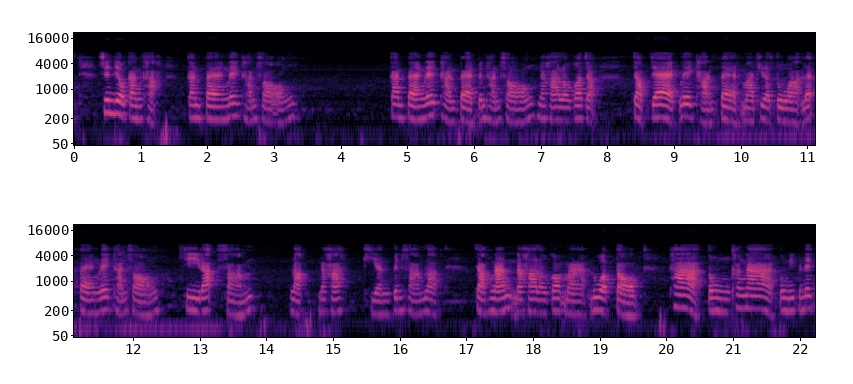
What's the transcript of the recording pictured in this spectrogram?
3 เช่นเดียวกันค่ะ การแปลงเลขฐาน 2 การแปลงเลขฐาน 8 เป็นฐาน2นะคะ เราก็จะจับแยกเลขฐาน 8 มาทีละตัว และแปลงเลขฐาน 2 ทีละ 3 หลักนะคะ เขียนเป็น 3 หลัก จากนั้นนะคะเราก็มารวบตอบ ถ้าตรงข้างหน้าตรงนี้เป็นเลข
